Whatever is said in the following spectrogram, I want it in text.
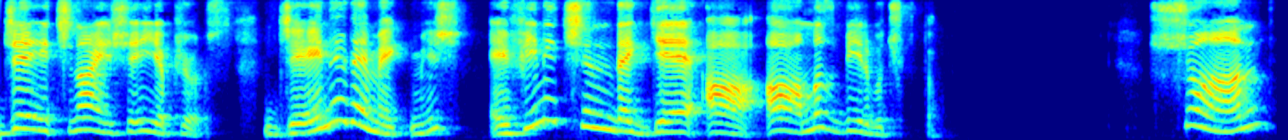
C için aynı şeyi yapıyoruz. C ne demekmiş? F'in içinde GA, A'mız 1,5'tu. Şu an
